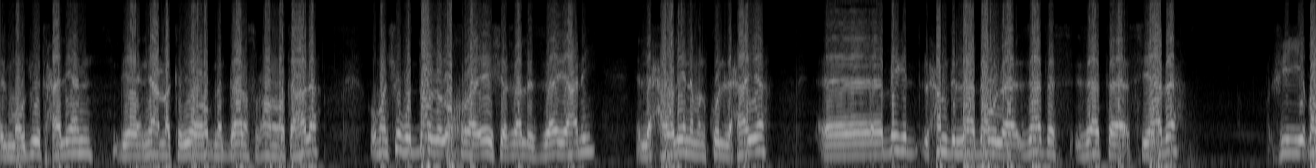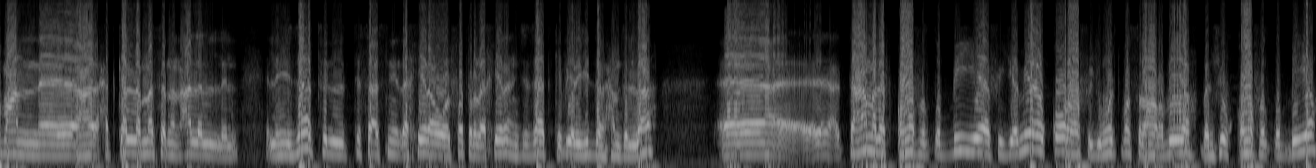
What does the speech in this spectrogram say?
الموجود حاليا. دي نعمة كبيرة ربنا ادانا سبحانه وتعالى. وبنشوف الدولة الأخرى إيه شغالة إزاي يعني اللي حوالينا من كل حاجة. آه بقت الحمد لله دولة ذات ذات سيادة. في طبعا آه هتكلم مثلا على الانجازات في التسع سنين الأخيرة والفترة الأخيرة انجازات كبيرة جدا الحمد لله. آه تعاملت قوافل طبية في جميع القرى في جمهورية مصر العربية بنشوف قوافل طبية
